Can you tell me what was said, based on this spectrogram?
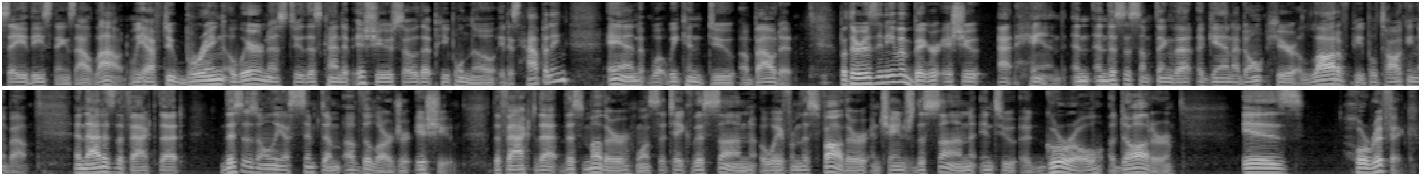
say these things out loud. We have to bring awareness to this kind of issue so that people know it is happening and what we can do about it. But there is an even bigger issue at hand. And, and this is something that, again, I don't hear a lot of people talking about. And that is the fact that this is only a symptom of the larger issue. The fact that this mother wants to take this son away from this father and change the son into a girl, a daughter, is horrific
